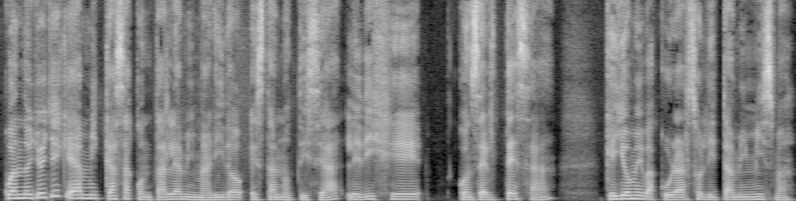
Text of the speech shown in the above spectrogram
Cuando yo llegué a mi casa a contarle a mi marido esta noticia, le dije con certeza que yo me iba a curar solita a mí misma.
